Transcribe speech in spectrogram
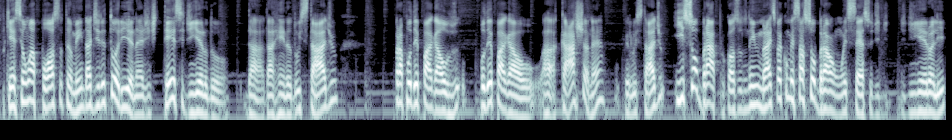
porque essa é uma aposta também da diretoria, né? A gente ter esse dinheiro do, da, da renda do estádio para poder pagar os, poder pagar o, a caixa, né? Pelo estádio e sobrar, por causa do naming rights, vai começar a sobrar um excesso de, de dinheiro ali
